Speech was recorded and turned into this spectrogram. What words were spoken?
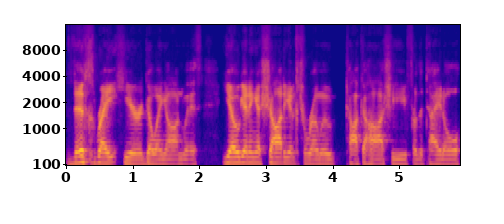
This right here going on with Yo getting a shot against Hiromu Takahashi for the title,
